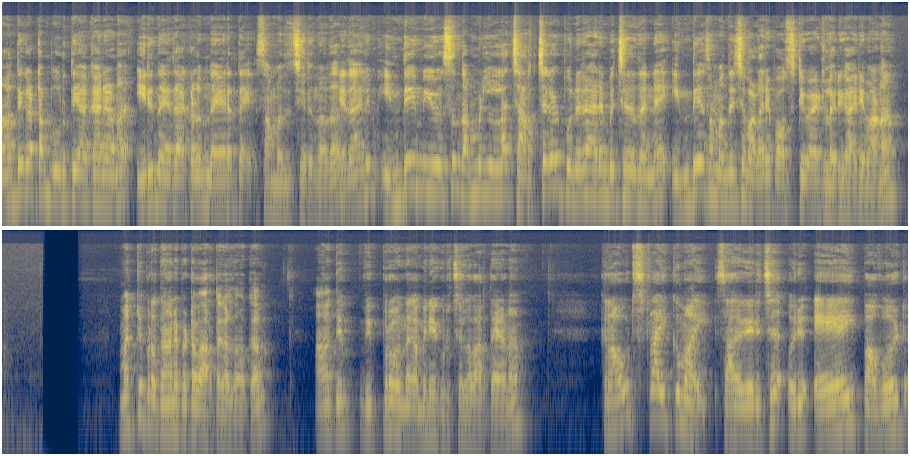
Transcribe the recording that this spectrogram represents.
ആദ്യഘട്ടം പൂർത്തിയാക്കാനാണ് ഇരു നേതാക്കളും നേരത്തെ സമ്മതിച്ചിരുന്നത്. ഏതായാലും ഇന്ത്യയും യു എസും തമ്മിലുള്ള ചർച്ചകൾ പുനരാരംഭിച്ചത് തന്നെ ഇന്ത്യയെ സംബന്ധിച്ച് വളരെ പോസിറ്റീവ് ആയിട്ടുള്ള ഒരു കാര്യമാണ്. മറ്റു പ്രധാനപ്പെട്ട വാർത്തകൾ നോക്കാം. ആദ്യം വിപ്രോ എന്ന കമ്പനിയെക്കുറിച്ചുള്ള വാർത്തയാണ്. ക്രൗഡ് സ്ട്രൈക്കുമായി സഹകരിച്ച് ഒരു എ ഐ പവേർഡ്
